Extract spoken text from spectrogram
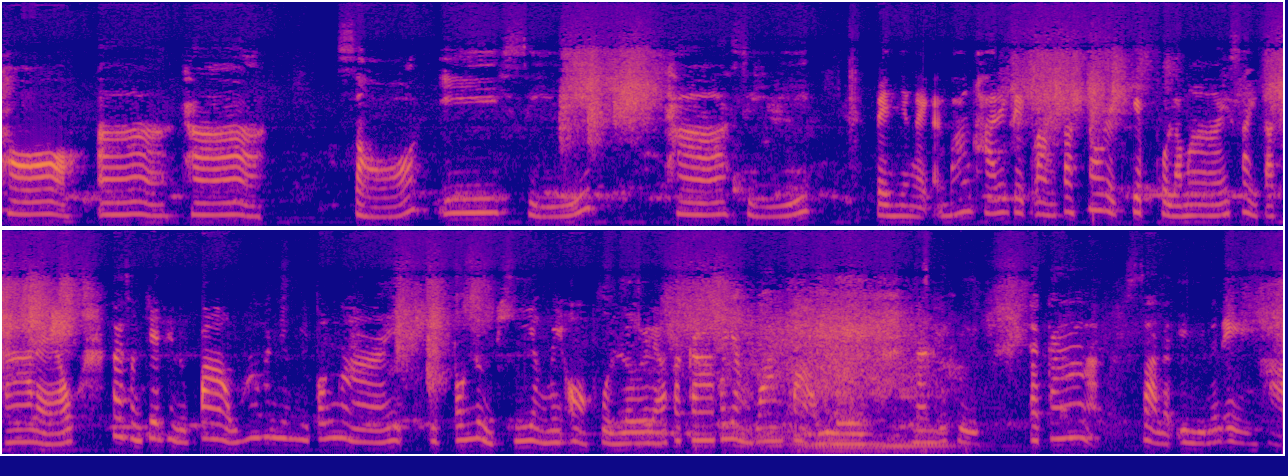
ทอ อา ทา สอ อี สี ทา สี เป็นยังไงกันบ้างคะเด็กๆหลังจากเราได้เก็บผลไม้ใส่ตะกร้าแล้ว แต่สังเกตเห็นหรือเปล่าว่ามันยังมีต้นไม้อีกต้นหนึ่งที่ยังไม่ออกผลเลยแล้วตะกร้าก็ยังว่างเปล่าอยู่เลย นั่นก็คือตะกร้าสาระอีนั่นเองค่ะ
